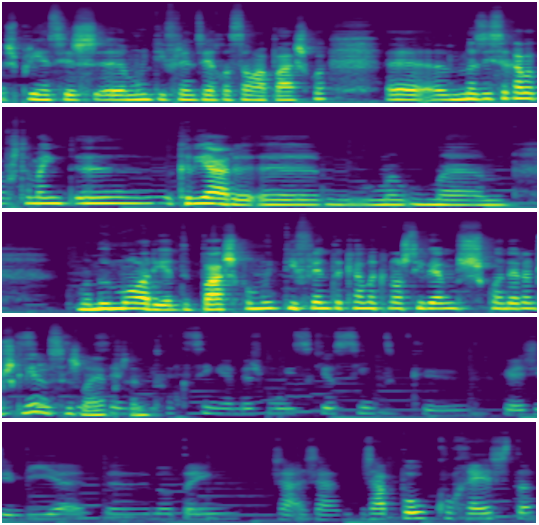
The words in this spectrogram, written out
experiências uh, muito diferentes em relação à Páscoa, uh, mas isso acaba por também uh, criar uma, uma, uma, memória de Páscoa muito diferente daquela que nós tivemos quando éramos crianças, sim, não é? Sim, Portanto... sim, é mesmo isso que eu sinto que, que hoje em dia não tem já, já, já pouco resta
